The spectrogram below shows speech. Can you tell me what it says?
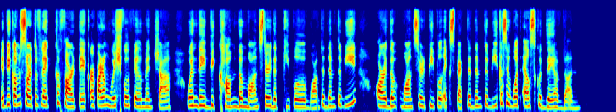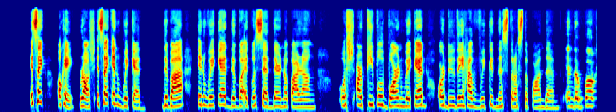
it becomes sort of like cathartic or parang wish fulfillment siya when they become the monster that people wanted them to be or the monster people expected them to be Because what else could they have done? It's like okay Rosh it's like in Wicked 'di ba? In Wicked 'di ba it was said there na parang was are people born wicked or do they have wickedness thrust upon them In the book,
